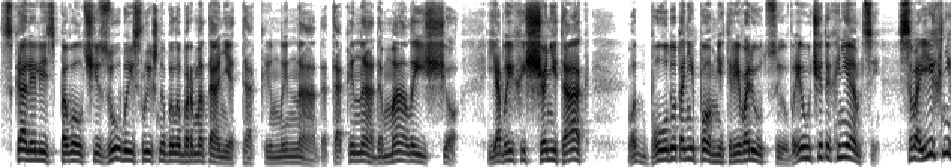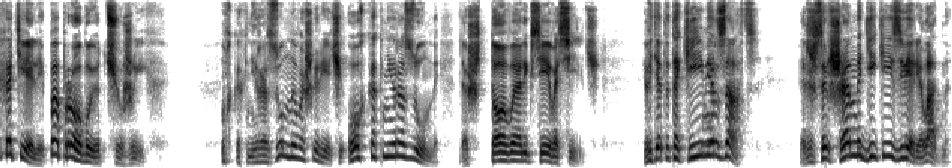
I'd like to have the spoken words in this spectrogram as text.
Скалились по волчьи зубы, и слышно было бормотание. «Так им и надо, так и надо, мало еще. Я бы их еще не так. Вот будут они помнить революцию, выучат их немцы. Своих не хотели, попробуют чужих». Ох, как неразумны ваши речи, ох, как неразумны. Да что вы, Алексей Васильевич, ведь это такие мерзавцы. Это же совершенно дикие звери, ладно.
